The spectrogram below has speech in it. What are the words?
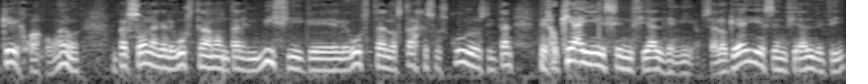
¿qué es Juanjo? Bueno, una persona que le gusta montar en bici, que le gustan los trajes oscuros y tal, pero ¿qué hay esencial de mí? O sea, lo que hay esencial de ti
